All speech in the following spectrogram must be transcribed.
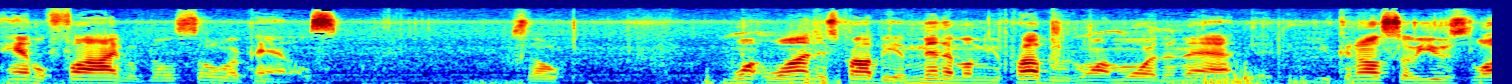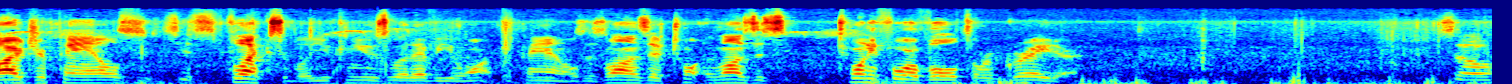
handle five of those solar panels. So one, one is probably a minimum. You probably would want more than that. You can also use larger panels. It's, it's flexible. You can use whatever you want for panels, as long as they're as long as it's 24 volts or greater. So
